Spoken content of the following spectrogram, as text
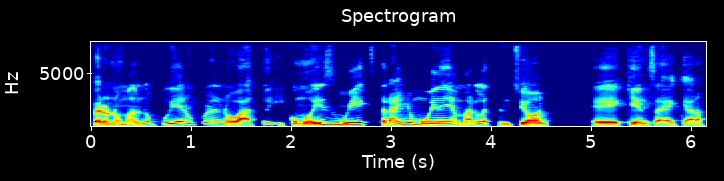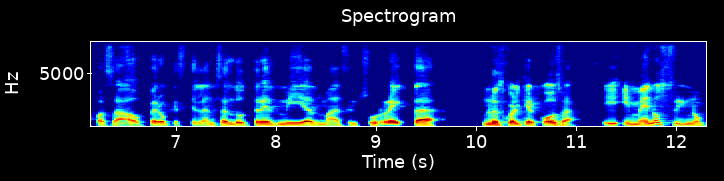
pero nomás no pudieron con el novato y como dices, muy extraño, muy de llamar la atención, eh, quién sabe qué habrá pasado, pero que esté lanzando tres millas más en su recta no es cualquier cosa. Y, menos si, no,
